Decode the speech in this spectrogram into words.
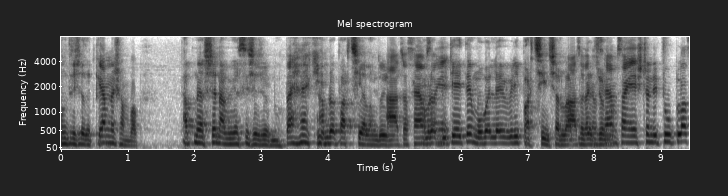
উনত্রিশ হাজার কেমনে সম্ভব? আপনি আসছেন আমি আসছি সেজন্য। তাই নাকি? আমরা পারছি আলহামদুলিল্লাহ। আচ্ছা আমরা বিটিআই তে মোবাইল লাইব্রেরি পারছি ইনশাল্লাহ আচ্ছা আপনাদের জন্য। Samsung S twenty two plus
